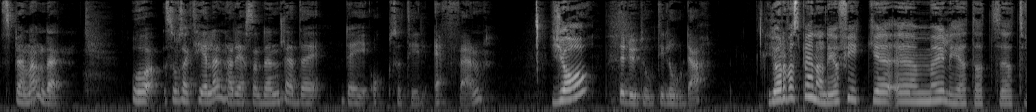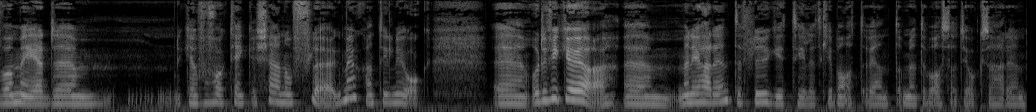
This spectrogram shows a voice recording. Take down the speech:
Spännande. Och som sagt hela den här resan den ledde dig också till FN. Ja. Där du tog till orda. Ja det var spännande. Jag fick eh, eh möjlighet att, att vara med. Eh, kanske folk tänker, kär någon flög människan till New York. Eh, och det fick jag göra. Eh, men jag hade inte flugit till ett klimatevent om det inte var så att jag också hade en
